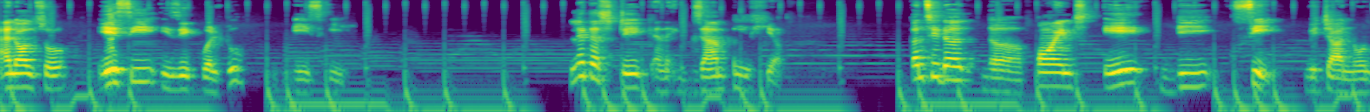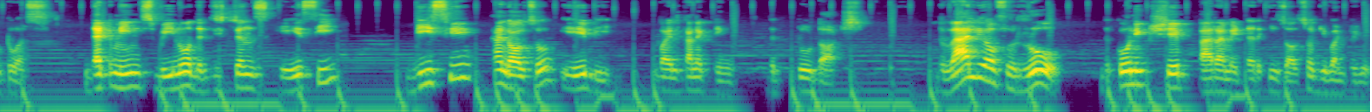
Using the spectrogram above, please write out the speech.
and also AC is equal to BCE. Let us take an example here. Consider the points A, B, C which are known to us. That means we know the distance AC, BC and also AB while connecting the two dots. The value of rho, the conic shape parameter is also given to you.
